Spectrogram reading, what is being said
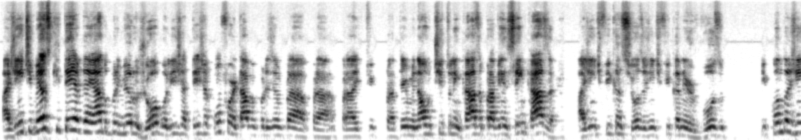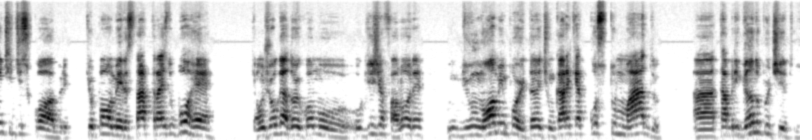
A gente, mesmo que tenha ganhado o primeiro jogo ali, já esteja confortável, por exemplo, para terminar o título em casa, para vencer em casa, a gente fica ansioso, a gente fica nervoso. E quando a gente descobre que o Palmeiras está atrás do Borré, que é um jogador, como o Gui já falou, né? De um nome importante, um cara que é acostumado a estar tá brigando por título,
